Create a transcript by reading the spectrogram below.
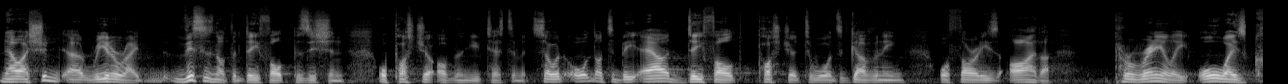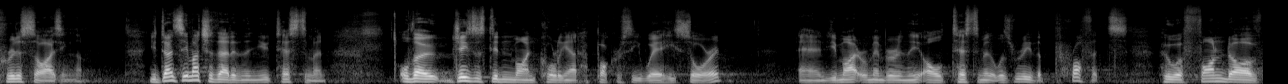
Now, I should uh, reiterate this is not the default position or posture of the New Testament. So, it ought not to be our default posture towards governing authorities either, perennially always criticizing them. You don't see much of that in the New Testament. Although Jesus didn't mind calling out hypocrisy where he saw it, and you might remember in the Old Testament it was really the prophets who were fond of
